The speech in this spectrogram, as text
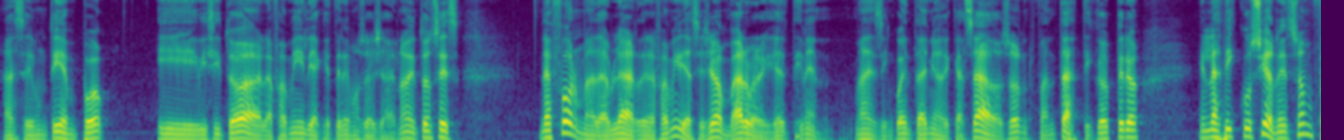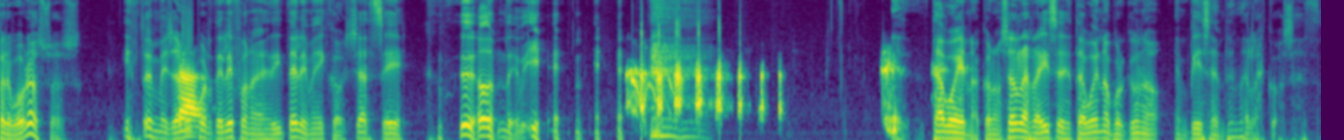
hace un tiempo y visitó a la familia que tenemos allá, ¿no? Entonces, la forma de hablar de la familia se llevan bárbaros y ya tienen más de 50 años de casados, son fantásticos, pero en las discusiones son fervorosos. Y entonces me llamó por teléfono desde Italia y me dijo, ya sé de dónde viene. está bueno, conocer las raíces está bueno porque uno empieza a entender las cosas.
